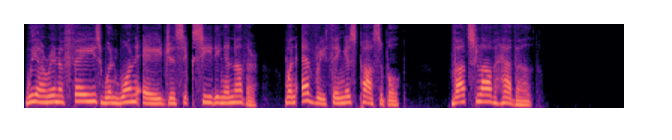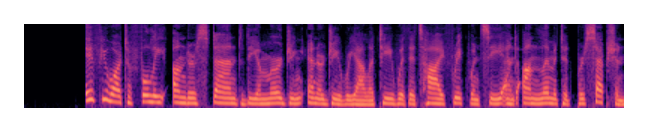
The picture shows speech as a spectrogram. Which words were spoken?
We are in a phase when one age is succeeding another, when everything is possible. Václav Havel. If you are to fully understand the emerging energy reality with its high frequency and unlimited perception,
